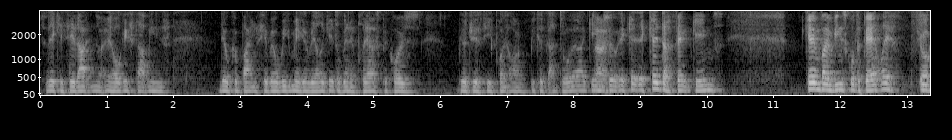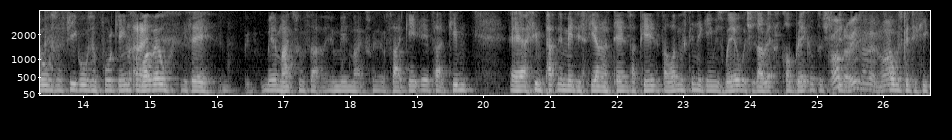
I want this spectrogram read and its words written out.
so they can say that in, August. That means they'll come back and say, well, we can make it relegated or win a playoffs because we're due a three point or because we've got a draw that game. Aye. So it, it could affect games. Kevin Van Veen scored the penalty. Three Shock. goals in three goals in four games for Motherwell. He's a main maximum for that main maximum for that game for that team. Uh, I seen Pittman made his 310th appearance for Livingston in the game as well, which is a, a club record, which is Oh, good. brilliant! I don't know. Always good to see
